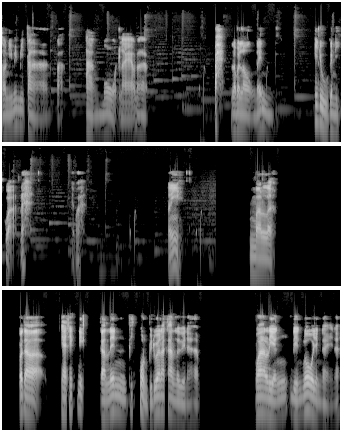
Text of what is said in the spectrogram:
ตอนนี้ไม่มีตังค์ปะตังค์หมดแล้วนะครับ ไป เราไปลองเล่นให้ดูกันดีกว่านะ เห็นปะนี่มันเลยก็จะแชร์เทคนิคการเล่นพลิกผลไปด้วยละกันเลยนะครับ ว่าเลี้ยงเลี้ยงโล่ยังไงนะ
